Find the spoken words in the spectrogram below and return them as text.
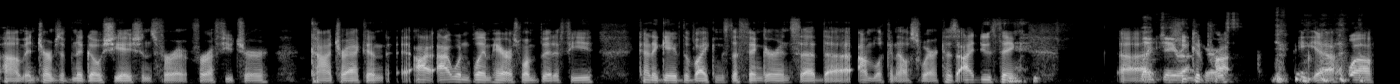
um, in terms of negotiations for for a future contract. And I, I wouldn't blame Harris one bit if he kind of gave the Vikings the finger and said, uh, "I'm looking elsewhere." Because I do think uh, like he could. Pro- yeah, well,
